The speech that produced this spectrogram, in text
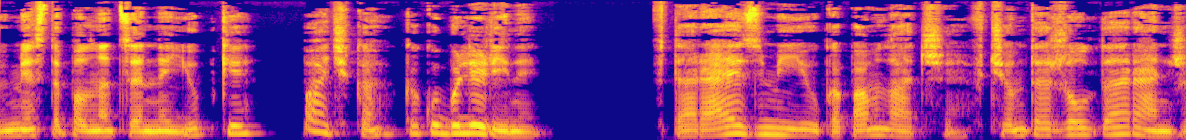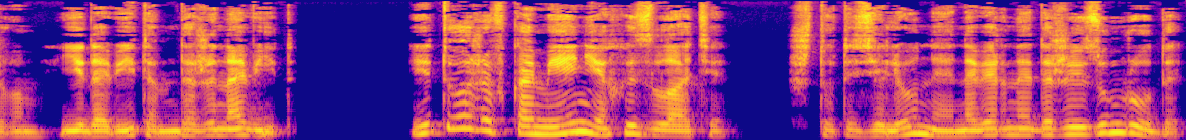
Вместо полноценной юбки – пачка, как у балерины. Вторая змеюка помладше, в чем-то желто-оранжевом, ядовитом даже на вид. И тоже в каменьях и злате. Что-то зеленое, наверное, даже изумруды.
